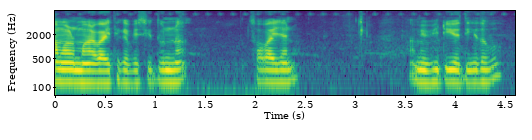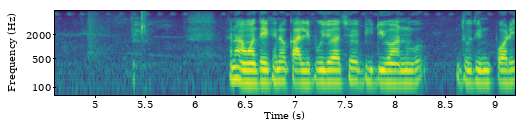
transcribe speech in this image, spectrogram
আমার মার বাড়ি থেকে বেশি দূর না, সবাই জানো। আমি ভিডিও দিয়ে দেবো। কেন, আমাদের এখানেও কালী পুজো আছে ভিডিও আনব, দুদিন পরে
